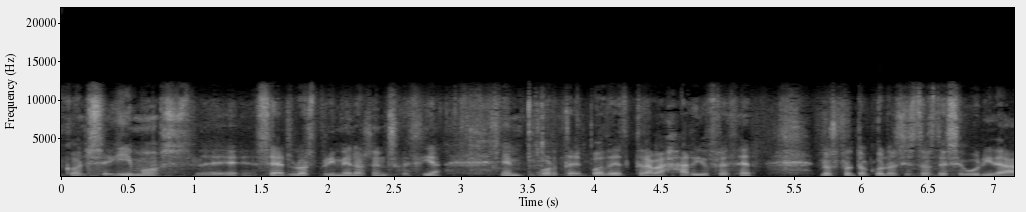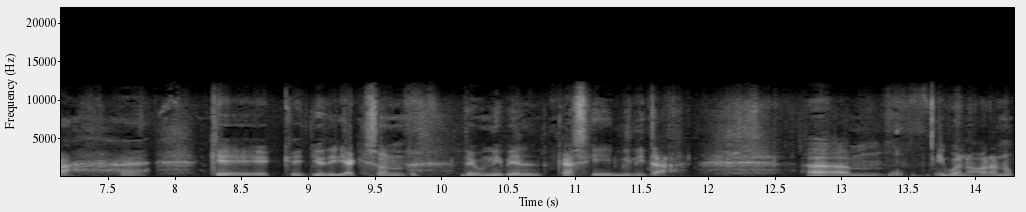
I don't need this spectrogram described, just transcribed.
conseguimos eh, ser los primeros en Suecia en poder trabajar y ofrecer los protocolos estos de seguridad eh, que, que yo diría que son de un nivel casi militar. Um, y bueno, ahora no,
